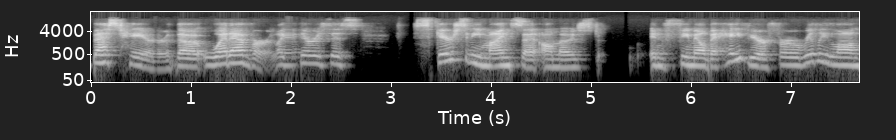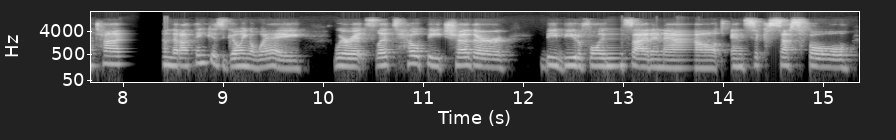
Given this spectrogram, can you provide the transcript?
best hair, the whatever. Like there is this scarcity mindset almost in female behavior for a really long time that I think is going away, where it's let's help each other be beautiful inside and out and successful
